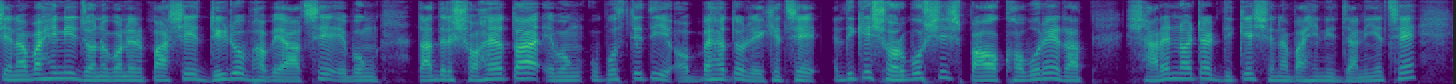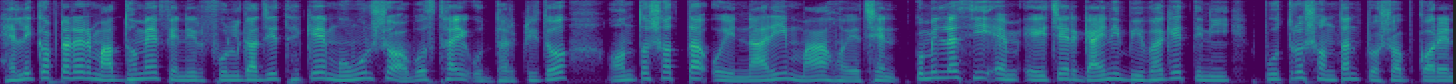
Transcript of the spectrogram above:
সেনাবাহিনী জনগণের পাশে দৃঢ়ভাবে আছে এবং তাদের সহায়তা এবং উপস্থিতি অব্যাহত রেখেছে। এদিকে সর্বশেষ পাওয়া খবরে রাত সাড়ে নয়টার দিকে সেনাবাহিনী জানিয়েছে, হেলিকপ্টারের মাধ্যমে ফেনীর ফুলগাজী থেকে মুমূর্ষ অবস্থায় উদ্ধারকৃত অন্তঃসত্ত্বা ওই নারী মা হয়েছেন। কুমিল্লা সিএমএইচ এর গাইনি বিভাগে তিনি পুত্র সন্তান প্রসব করেন।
